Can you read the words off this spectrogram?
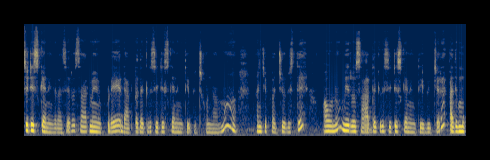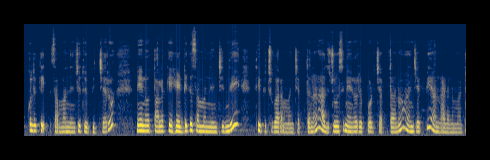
సిటీ స్కానింగ్ రాశారు. సార్ మేము ఇప్పుడే డాక్టర్ దగ్గర సిటీ స్కానింగ్ తీపించుకున్నాము అని చెప్పి అది చూపిస్తే అవును మీరు సార్ దగ్గర సిటీ స్కానింగ్ తీపిచ్చారు? అది ముక్కులకి సంబంధించి చూపించారు నేను తలకి హెడ్కి సంబంధించింది తీపిచ్చుకోరమ్మని చెప్తున్నాను. అది చూసి నేను రిపోర్ట్ చెప్తాను అని చెప్పి అన్నాడనమాట.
